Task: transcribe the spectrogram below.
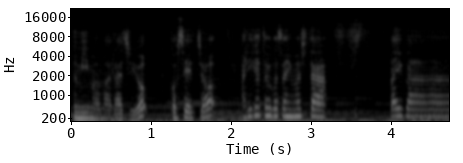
ふみママラジオご清聴ありがとうございました。バイバーイ。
